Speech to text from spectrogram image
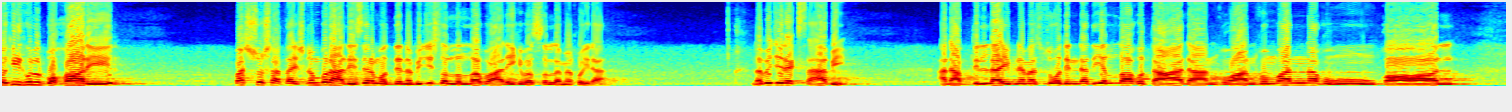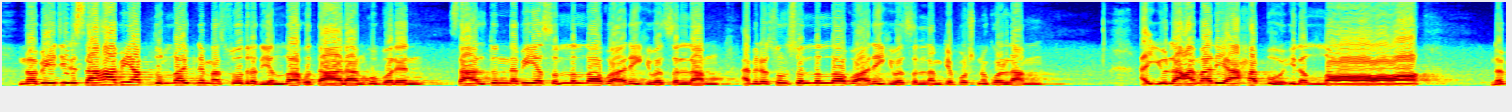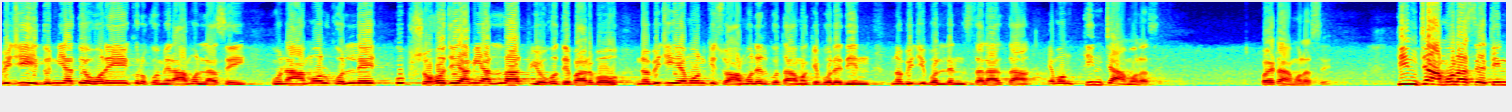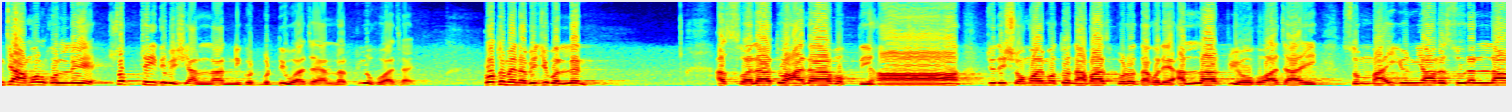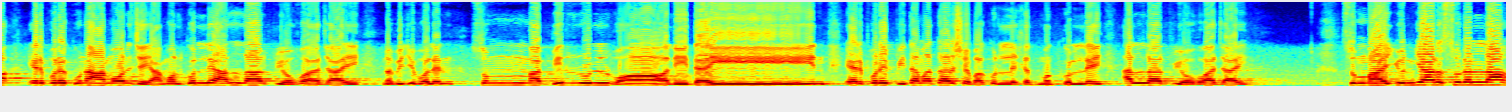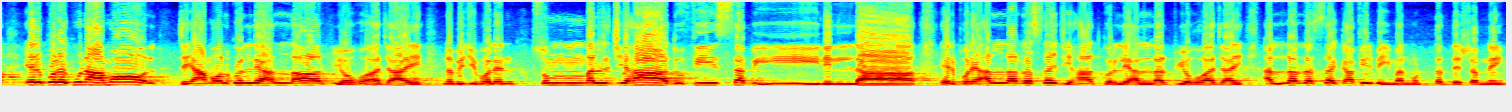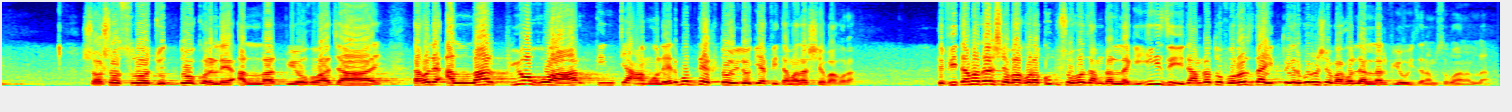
সহিহুল বখারির পাঁচশো সাতাইশ নম্বর হাদিসের মধ্যে নবীজি সাল্লাহ আলহি ওয়াসাল্লামে কইরা নবীজির এক সাহাবি عن عبد الله بن مسعود رضي الله تعالى عنه عنهم أنه قال নবীজির সাহাবী আব্দুল্লাহ ইবনে মাসউদ রাদিয়াল্লাহু তাআলা আনহু বলেন সালতুন নবী সাল্লাল্লাহু আলাইহি ওয়াসাল্লাম আমি রাসূল সাল্লাল্লাহু আলাইহি ওয়াসাল্লামকে প্রশ্ন করলাম আইয়ুল আমালি আহাব্বু ইলাল্লাহ নবীজি, দুনিয়াতে অনেক রকমের আমল আছে। কোন আমল করলে খুব সহজে আমি আল্লাহর প্রিয় হতে পারব। নবীজি এমন কিছু আমলের কথা আমাকে বলে দিন। নবীজি বললেন, সালাসা, এমন তিনটা আমল আছে। কয়টা আমল আছে? তিনটা আমল আছে। তিনটা আমল করলে সবচেয়ে বেশি আল্লাহর নিকটবর্তী হওয়া যায়, আল্লাহর প্রিয় হওয়া যায়। প্রথমে নবীজি বললেন যদি সময় মতো নামাজ পড়ো, তাহলে আল্লাহর প্রিয় হওয়া যায়। সুম্মা ইয়া রাসূলুল্লাহ। এরপরে কোন আমল যে আমল করলে আল্লাহর প্রিয় হওয়া যায়। নবীজি বলেন, সুম্মা বিররুল ওয়ালিদাইন। এরপরে পিতামাতার সেবা করলে, খেদমত করলে আল্লাহর প্রিয় হওয়া যায়। এরপরে কোন আমল? যে আমল করলে আল্লাহর প্রিয় হওয়া যায়। নবীজি বলেন, সুম্মাল জিহাদু এরপরে আল্লাহর রাস্তায় জিহাদ করলে আল্লাহর প্রিয় হওয়া যায়। আল্লাহর রাস্তায় কাফির বে বেঈমান, মুরতাদদের সামনে সশস্ত্র যুদ্ধ করলে আল্লাহর প্রিয় হওয়া যায়। তাহলে আল্লাহর প্রিয় হওয়ার তিনটে আমলের মধ্যে একটা হইল গিয়া পিতামাতার সেবা করা। তো পিতামাতার সেবা করা খুব সহজ আমরা লাগি। ইজি এটা আমরা তো ফরজ দায়িত্ব, এরপরেও সেবা করলে আল্লাহর প্রিয় হয়ে জানাম সুবাহ আল্লাহ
